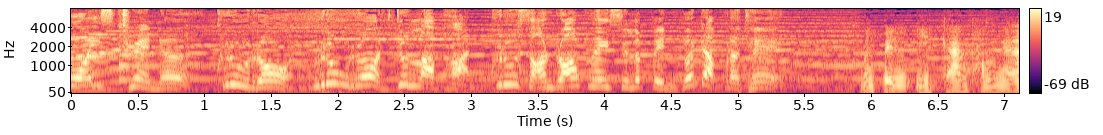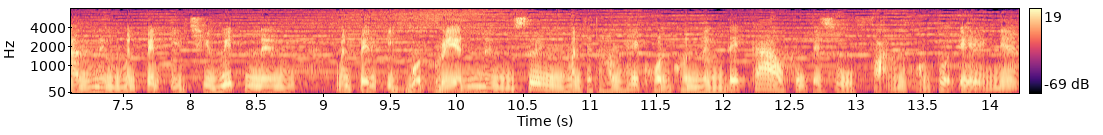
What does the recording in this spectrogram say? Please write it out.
Voice Trainer ครูโรดรุ่งโรดดุลาพันธ์ครูสอนร้องเพลงศิลปินระดับประเทศ มันเป็นอีกการทำงานหนึ่ง มันเป็นอีกชีวิตหนึ่ง มันเป็นอีกบทเรียนหนึ่ง ซึ่งมันจะทำให้คนคนหนึ่งได้ก้าวขึ้นไปสู่ฝันของตัวเองเนี่ย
